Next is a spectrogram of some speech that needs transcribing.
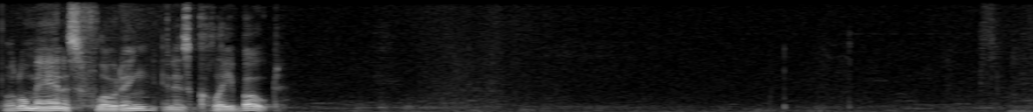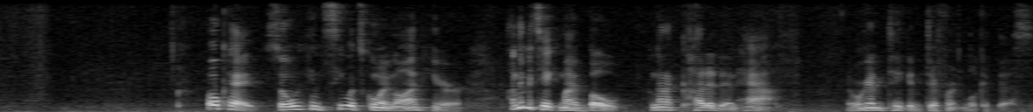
The little man is floating in his clay boat. Okay, so we can see what's going on here. I'm going to take my boat, I'm going to cut it in half, and we're going to take a different look at this.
